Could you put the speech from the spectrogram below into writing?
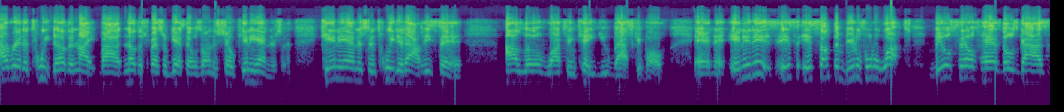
I read a tweet the other night by another special guest that was on the show, Kenny Anderson. Kenny Anderson tweeted out, he said, I love watching KU basketball, and and it is it's it's something beautiful to watch. Bill Self has those guys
